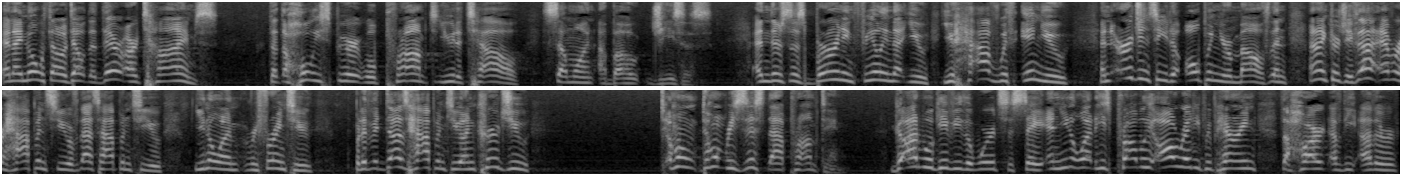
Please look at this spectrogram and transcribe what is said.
And I know without a doubt that there are times that the Holy Spirit will prompt you to tell someone about Jesus. And there's this burning feeling that you, you have within you, an urgency to open your mouth. And, and I encourage you, if that ever happens to you, or if that's happened to you, you know what I'm referring to. But if it does happen to you, I encourage you, don't, don't resist that prompting. God will give you the words to say. And you know what? He's probably already preparing the heart of the other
